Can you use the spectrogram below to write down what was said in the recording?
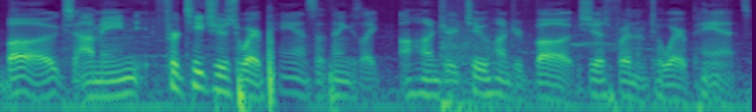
bucks. I mean, for teachers to wear pants, I think it's like 100, 200 bucks just for them to wear pants.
